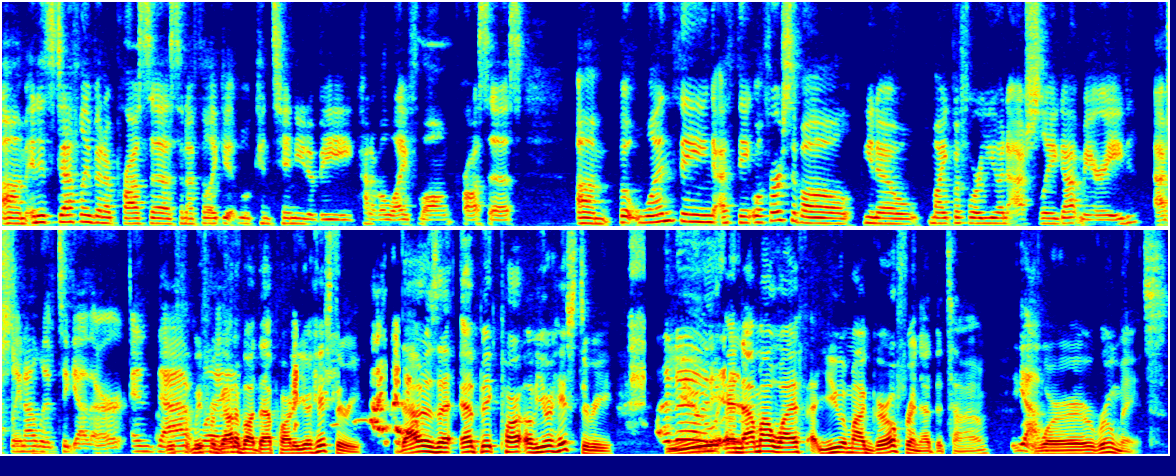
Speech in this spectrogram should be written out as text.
um, and it's definitely been a process, and I feel like it will continue to be kind of a lifelong process. Um, but one thing I think, well, first of all, you know, Mike, before you and Ashley got married, Ashley and I lived together, and that we, we was, forgot about that part of your history. that is an epic part of your history. You and not my wife, you and my girlfriend at the time, yeah. were roommates.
